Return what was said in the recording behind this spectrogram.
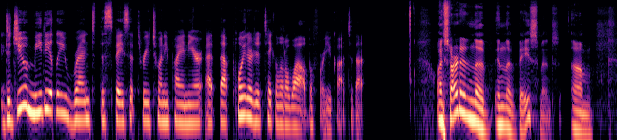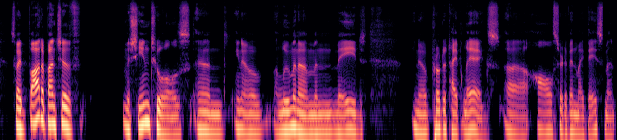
Did you immediately rent the space at 320 pioneer at that point or did it take a little while before you got to that? I started in the in the basement um, so i bought a bunch of machine tools and you know aluminum and made you know prototype legs uh, all sort of in my basement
